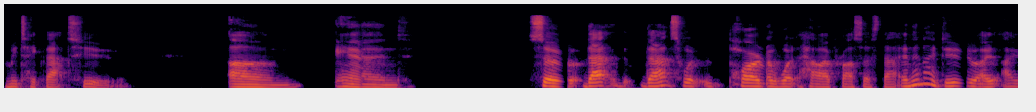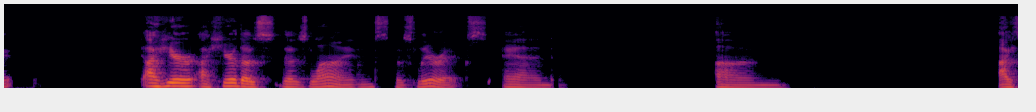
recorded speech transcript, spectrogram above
let me take that too. Um and so that that's what part of what how i process that. And then i do i i i hear i hear those those lines those lyrics and um i th-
